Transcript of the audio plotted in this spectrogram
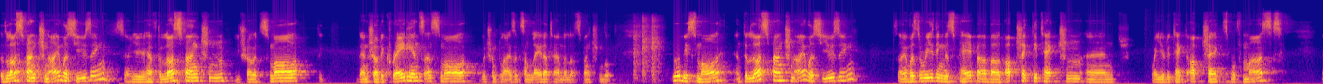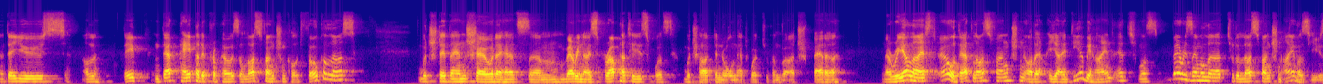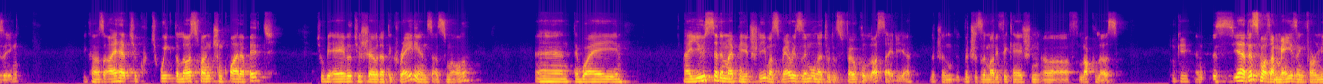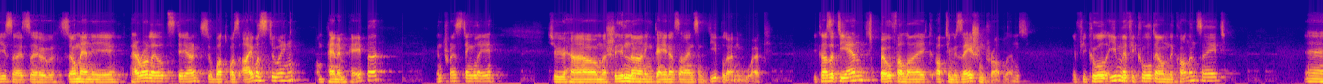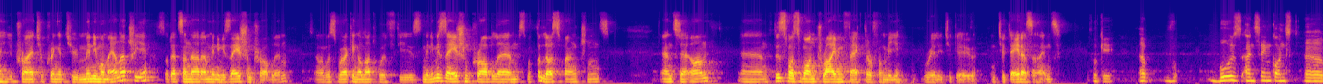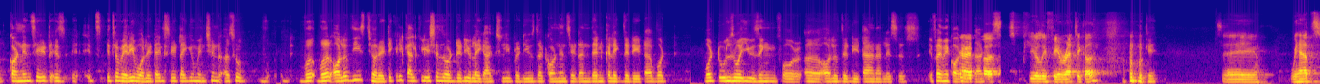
the loss function I was using. So you have the loss function, you show it small, then show the gradients are small, which implies at some later time the loss function will really small. And the loss function I was using, so I was reading this paper about object detection and where you detect objects with masks. And they use, they, in that paper, they propose a loss function called focal loss, which they then show they had some very nice properties with, which helped the neural network to converge better. And I realized, oh, that loss function or the idea behind it was very similar to the loss function I was using because I had to tweak the loss function quite a bit to be able to show that the gradients are small. And the way I used it in my PhD was very similar to this focal loss idea, which, which is a modification of log loss. Okay. And this, yeah, this was amazing for me. So I saw so many parallels there. So what was I was doing on pen and paper, interestingly, to how machine learning, data science, and deep learning work. Because at the end, both are like optimization problems. If you cool, even if you cool down the condensate, uh, you try to bring it to minimum energy. So that's another minimization problem. So I was working a lot with these minimization problems, with the loss functions, and so on. And this was one driving factor for me, really, to go into data science. Okay. Uh, Bose-Einstein const, uh, condensate is it's it's a very volatile state, like you mentioned. Uh, so, were, were all of these theoretical calculations, or did you like actually produce that condensate and then collect the data? What what tools were you using for uh, all of the data analysis, if I may call yeah, it that? It was purely theoretical. okay. So we had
